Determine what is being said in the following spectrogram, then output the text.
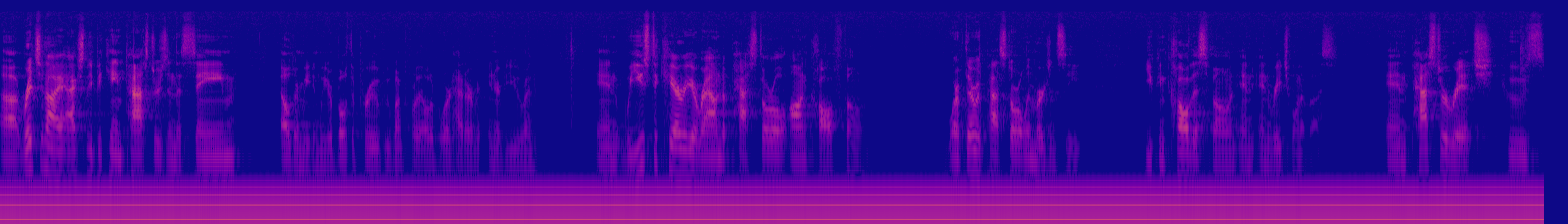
Uh, Rich and I actually became pastors in the same elder meeting. We were both approved. We went before the elder board, had our interview, and, and we used to carry around a pastoral on call phone where if there was a pastoral emergency, you can call this phone and, and reach one of us. And Pastor Rich, who's,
